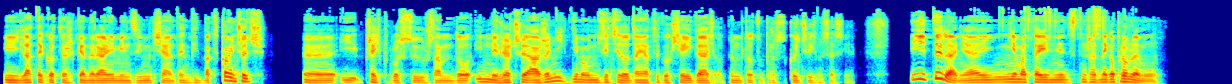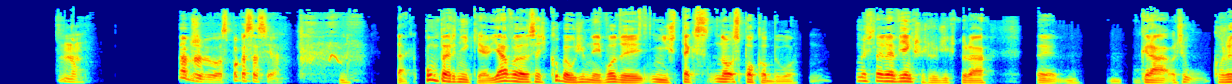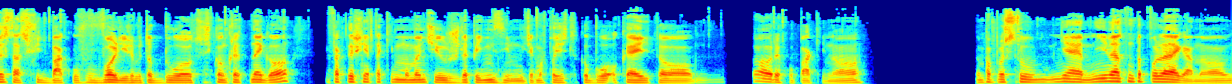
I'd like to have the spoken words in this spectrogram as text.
i dlatego też generalnie między innymi chciałem ten feedback skończyć e, i przejść po prostu już tam do innych rzeczy, a że nikt nie miał nic więcej do dodania, tylko chcieli gadać o tym, to, to po prostu kończyliśmy sesję. I tyle, nie? I nie ma tutaj z tym żadnego problemu. No. Dobrze było, spoko sesja. Tak, pumpernikiel. Ja wolę dostać kubeł zimnej wody niż tekst, no spoko było. Myślę, że większość ludzi, która y, gra, czy znaczy korzysta z feedbacków, woli, żeby to było coś konkretnego i faktycznie w takim momencie już lepiej nic nie mówić. Jak masz powiedzieć tylko było ok, to sorry chłopaki, no. No po prostu nie, nie na tym to polega, no.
